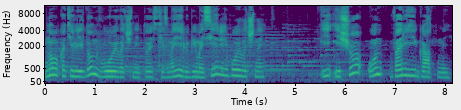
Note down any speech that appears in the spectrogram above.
но катилиидон войлочный, то есть из моей любимой серии войлочной. И еще он вариегатный.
